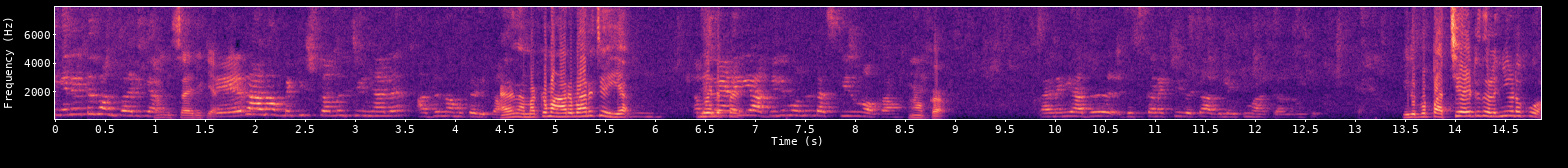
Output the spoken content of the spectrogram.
ഇങ്ങനെയിട്ട് സംസാരിക്കാം. സംസാരിക്കാം. ഏതാണ് അമ്മയ്ക്ക് ഇഷ്ടം എന്ന് വെച്ച് കഴിഞ്ഞാൽ അത് നമുക്ക് എടുക്കാം. അത് നമുക്ക് മാറി മാറി ചെയ്യാം. നമുക്ക് വേണമെങ്കിൽ അതിലും ഒന്ന് ടെസ്റ്റ് ചെയ്ത് നോക്കാം. നോക്കാം. വേണമെങ്കിൽ അത് ഡിസ്കണക്ട് ചെയ്തിട്ട് അതിലേക്ക് മാറ്റാം നമുക്ക്. ഇതിപ്പോ പച്ചയായിട്ട് തെളിഞ്ഞു കിടക്കുവാ.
